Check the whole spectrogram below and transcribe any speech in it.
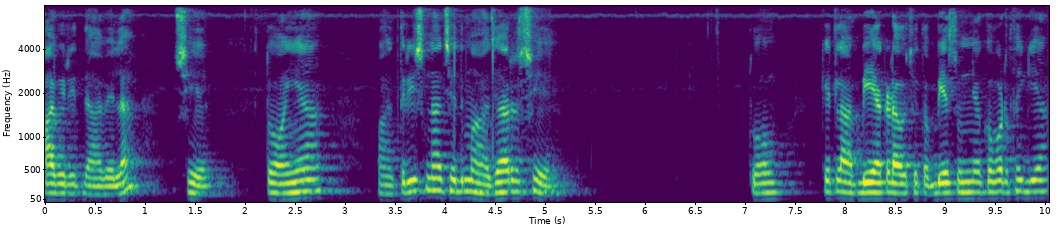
આવી રીતે આવેલા છે. તો અહીંયા પાંત્રીસના છેદમાં હજાર છે. તો કેટલા? બે આંકડાઓ છે. તો બે શૂન્ય કવર થઈ ગયા.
